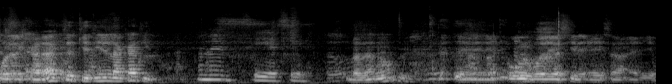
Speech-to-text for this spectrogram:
Por el carácter que tiene la Katy. Sí, así es. ¿verdad no? Eh, uno podría decir, esa, eh,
